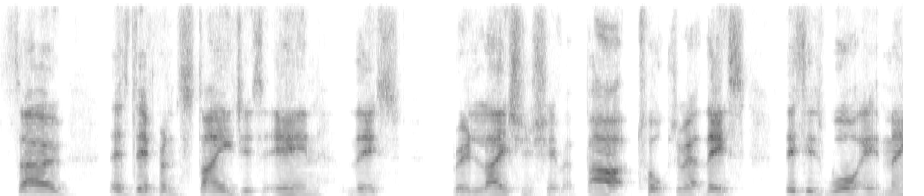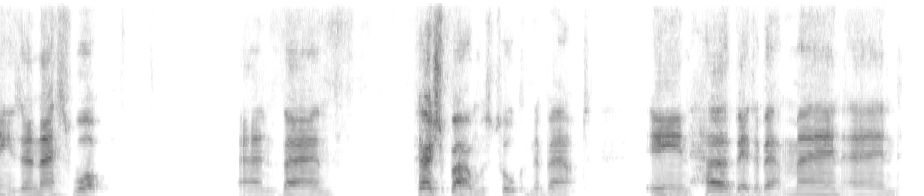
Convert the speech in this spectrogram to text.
So there's different stages in this relationship. But Barth talks about this. This is what it means, and that's what and von Kirschbaum was talking about in her bit about man and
